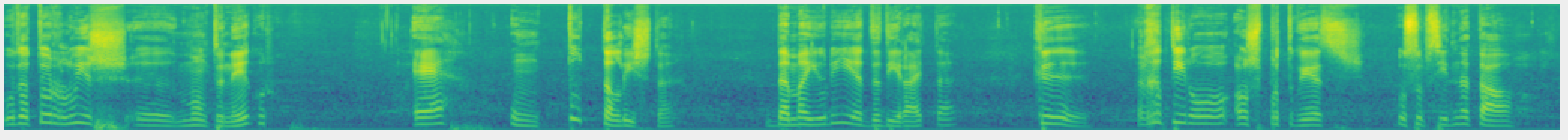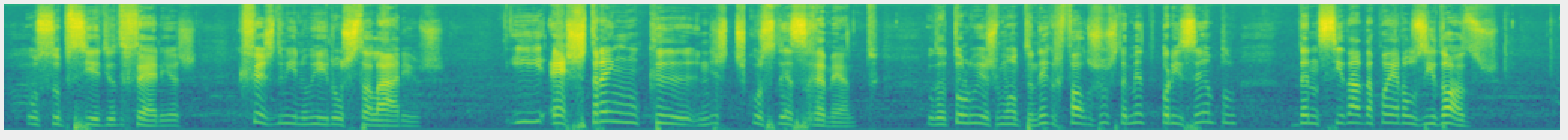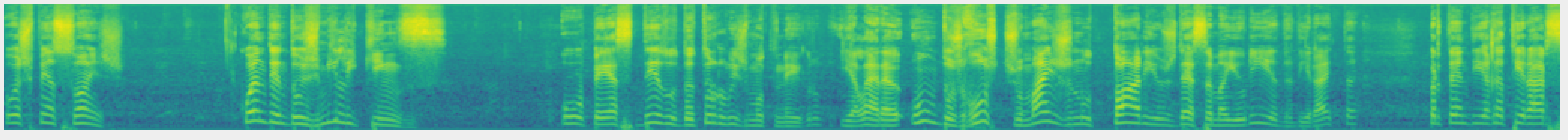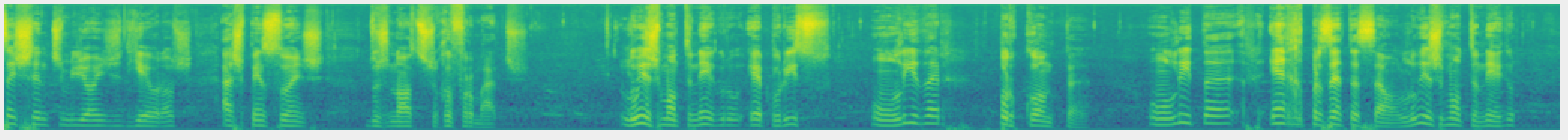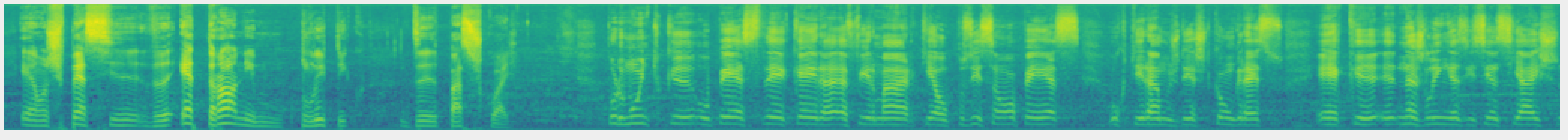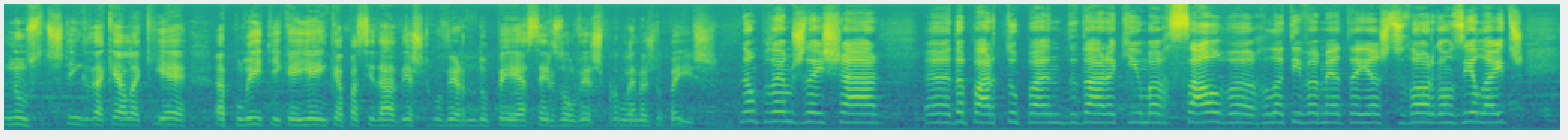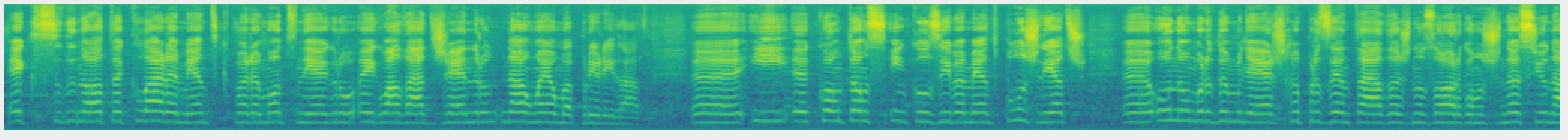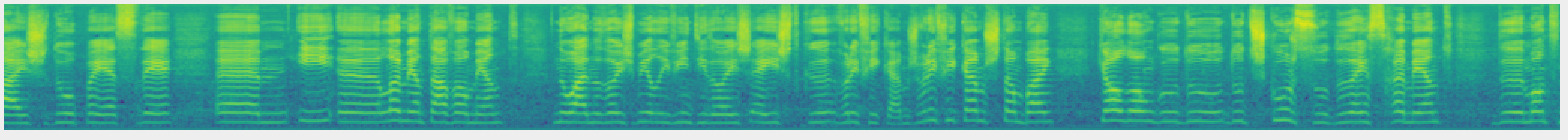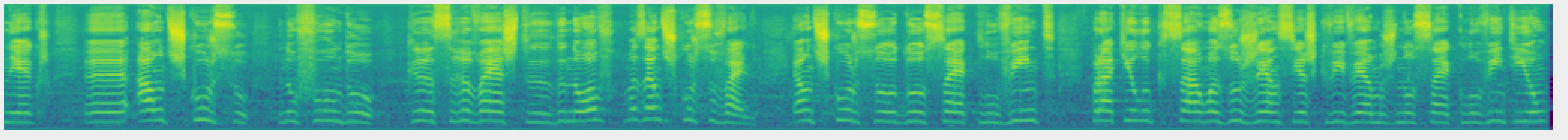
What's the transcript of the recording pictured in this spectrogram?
O Dr. Luís eh, Montenegro é um totalista da maioria de direita que retirou aos portugueses o subsídio de Natal, o subsídio de férias, que fez diminuir os salários e é estranho que neste discurso de encerramento o Dr. Luís Montenegro fale justamente, por exemplo, da necessidade de apoiar os idosos ou as pensões. Quando em 2015 o PSD do Dr. Luís Montenegro, e ele era um dos rostos mais notórios dessa maioria de direita, pretendia retirar 600 milhões de euros às pensões dos nossos reformados. Luís Montenegro é, por isso, um líder por conta. Um líder em representação. Luís Montenegro é uma espécie de heterónimo político de Passos Coelho. Por muito que o PSD queira afirmar que é oposição ao PS, o que tiramos deste Congresso é que, nas linhas essenciais, não se distingue daquela que é a política e a incapacidade deste governo do PS em resolver os problemas do país. Não podemos deixar da parte do PAN de dar aqui uma ressalva relativamente a estes órgãos eleitos, é que se denota claramente que para Montenegro a igualdade de género não é uma prioridade. Uh, e uh, contam-se inclusivamente pelos dedos uh, o número de mulheres representadas nos órgãos nacionais do PSD e, lamentavelmente, no ano 2022 é isto que verificamos. Verificamos também que ao longo do, do discurso de encerramento de Montenegro há um discurso, no fundo, que se reveste de novo, mas é um discurso velho. É um discurso do século XX para aquilo que são as urgências que vivemos no século XXI.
